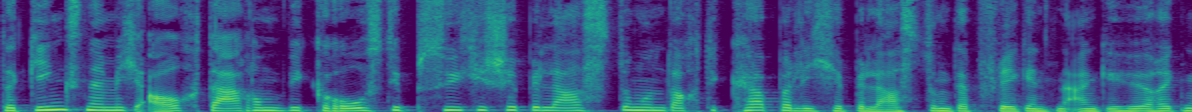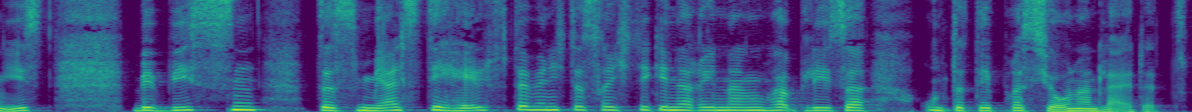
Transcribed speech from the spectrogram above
Da ging es nämlich auch darum, wie groß die psychische Belastung und auch die körperliche Belastung der pflegenden Angehörigen ist. Wir wissen, dass mehr als die Hälfte, wenn ich das richtig in Erinnerung habe, Lisa, unter Depressionen leidet.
